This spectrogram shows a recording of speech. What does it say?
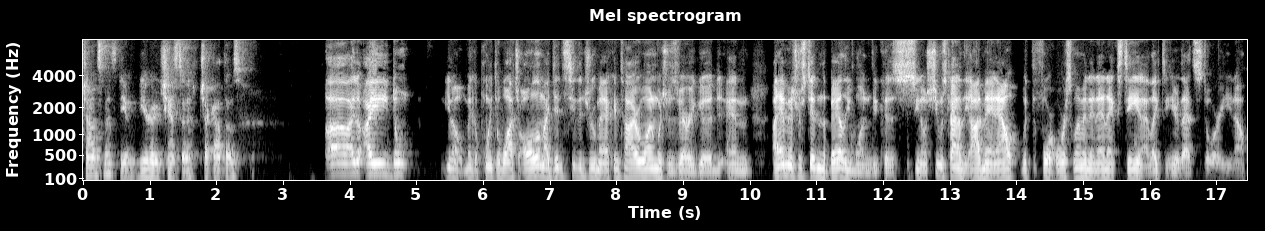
John Smith? Do you, do you get a chance to check out those? Uh, I, I don't, you know, make a point to watch all of them. I did see the Drew McIntyre one, which was very good, and I am interested in the Bayley one because you know she was kind of the odd man out with the four horsewomen in NXT, and I like to hear that story. You know.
